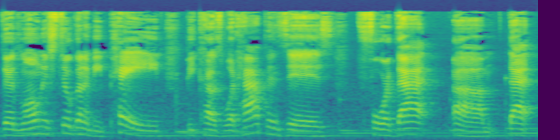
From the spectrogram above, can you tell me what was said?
Their loan is still going to be paid because what happens is for that um, that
